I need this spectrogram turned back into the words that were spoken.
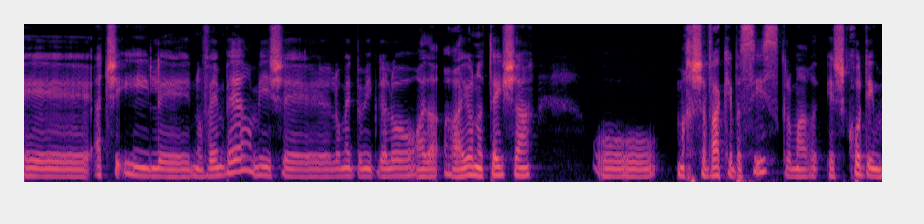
אה, התשיעי לנובמבר, מי שלומד במגדלו, הרעיון התשע הוא מחשבה כבסיס, כלומר, יש קודים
